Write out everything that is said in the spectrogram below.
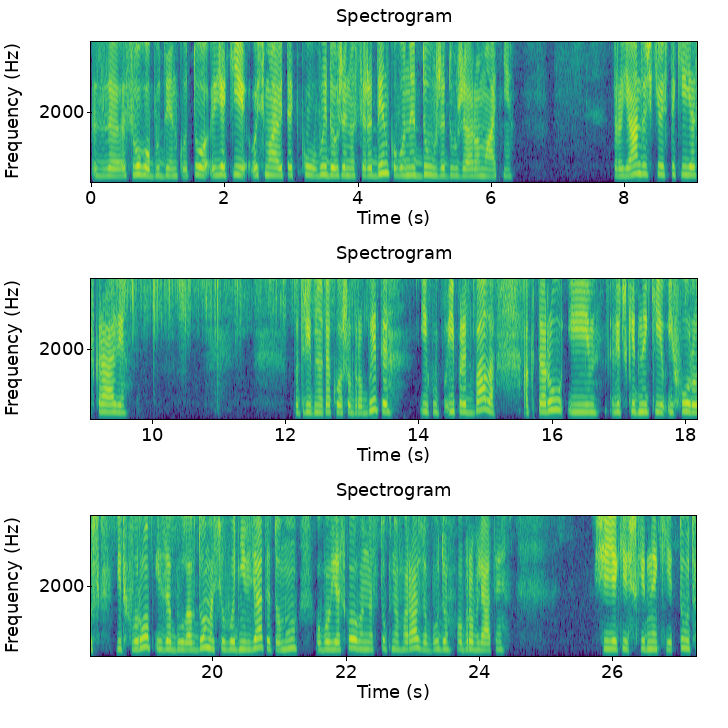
з свого будинку, то які ось мають таку видовжену серединку, вони дуже-дуже ароматні. Трояндочки ось такі яскраві. Потрібно також обробити. І, і придбала актару і від шкідників, і хорус від хвороб, і забула вдома сьогодні взяти, тому обов'язково наступного разу буду обробляти ще якісь шкідники. Тут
